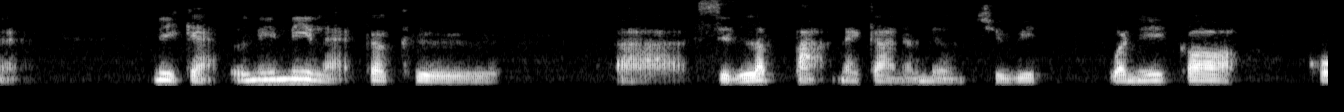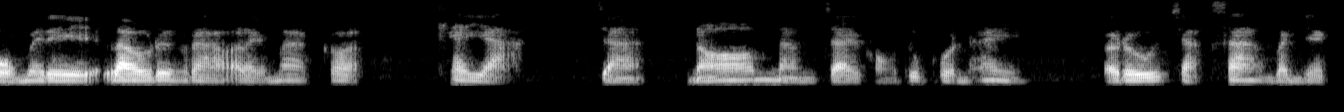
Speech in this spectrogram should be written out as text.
นะนี่แกนี่นี่แหละก็คืออศิลปะในการดำเนินชีวิต วันนี้ก็คงไม่ได้เล่าเรื่องราวอะไรมากก็ แค่อยากจะน้อมนำใจของทุกคนให้รู้จักสร้างบรรยา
